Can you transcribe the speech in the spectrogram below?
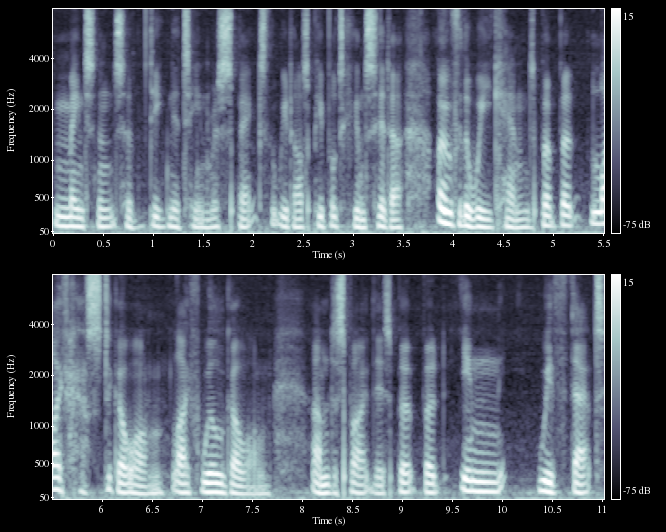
maintenance of dignity and respect that we'd ask people to consider over the weekend. But but life has to go on. Life will go on, um, despite this. But but in with that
